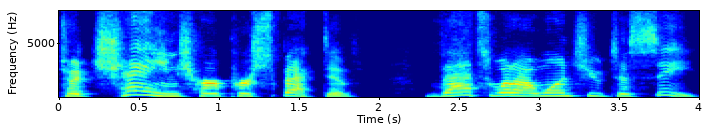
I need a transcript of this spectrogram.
to change her perspective. That's what I want you to see.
